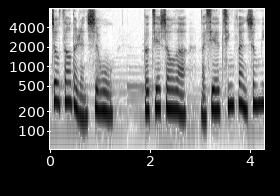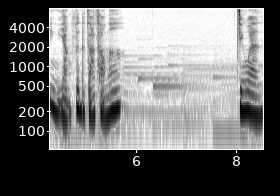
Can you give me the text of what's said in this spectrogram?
周遭的人事物，都接收了哪些侵犯生命养分的杂草呢？今晚。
